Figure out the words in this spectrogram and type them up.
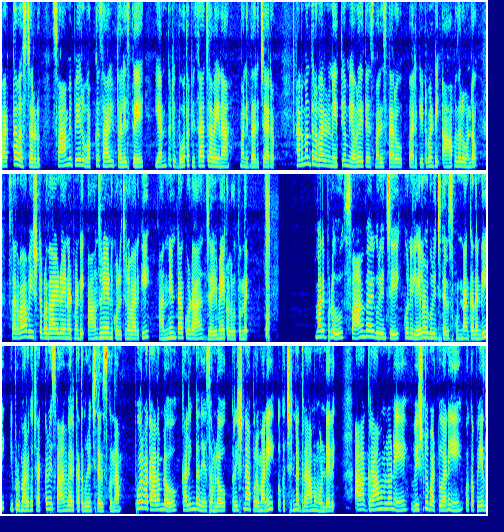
భక్తవత్సలుడు. స్వామి పేరు ఒక్కసారి తలిస్తే ఎంతటి భూత పిశాచాలైనా మని దరిచారు. హనుమంతుల వారిని నిత్యం ఎవరైతే స్మరిస్తారో వారికి ఎటువంటి ఆపదలు ఉండవు. సర్వాభీష్టప్రదాయుడైనటువంటి ఆంజనేయుని కొలిచిన వారికి అన్నింటా కూడా జయమే కలుగుతుంది. మరిప్పుడు స్వామివారి గురించి కొన్ని లీలల గురించి తెలుసుకుంటున్నాం కదండి. ఇప్పుడు మరొక చక్కని స్వామివారి కథ గురించి తెలుసుకుందాం. పూర్వకాలంలో కళింగ దేశంలో కృష్ణాపురం అని ఒక చిన్న గ్రామం ఉండేది. ఆ గ్రామంలోనే విష్ణుభట్టు అని ఒక పేద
